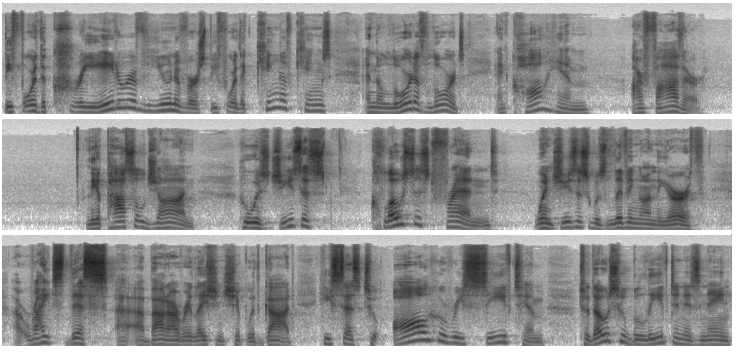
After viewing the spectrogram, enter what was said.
before the creator of the universe, before the King of kings and the Lord of lords, and call him our Father. And the Apostle John, who was Jesus' closest friend when Jesus was living on the earth, uh, writes this uh, about our relationship with God. He says, To all who received him, to those who believed in his name,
